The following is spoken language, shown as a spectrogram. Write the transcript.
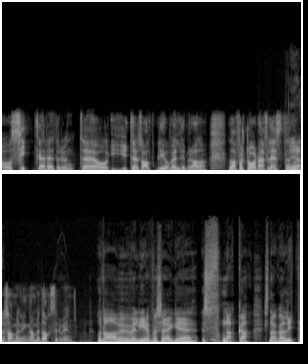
og sikkerhet rundt det, og ytelse, alt blir jo veldig bra. Da, da forstår de fleste når ja. du sammenligner med Dagsrevyen. Og da har vi vel i og for seg eh, snakka litt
